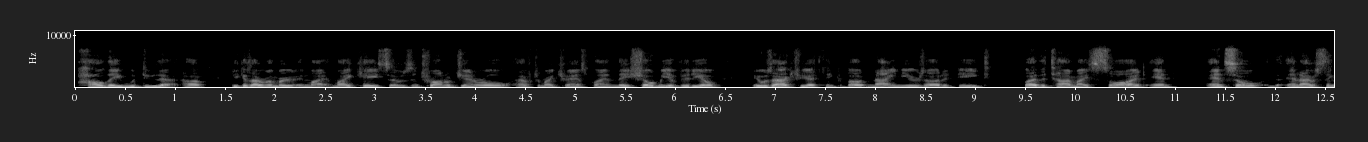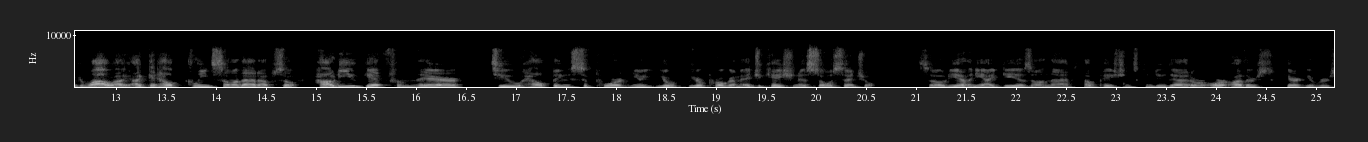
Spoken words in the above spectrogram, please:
how they would do that? How because I remember in my my case, I was in Toronto General after my transplant. They showed me a video. It was actually I think about nine years out of date by the time I saw it, and and so, and I was thinking, wow, I, I, could help clean some of that up. So how do you get from there to helping support you know, your, your program? Education is so essential. So do you have any ideas on that, how patients can do that or, or others, caregivers?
